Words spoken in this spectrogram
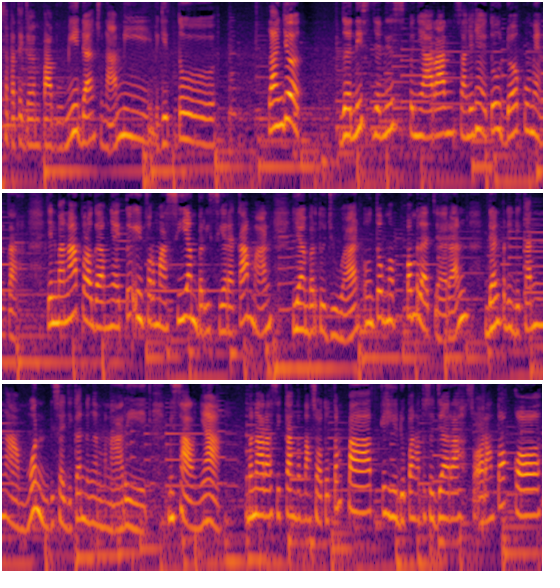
seperti gempa bumi dan tsunami. Begitu. Lanjut, jenis-jenis penyiaran selanjutnya itu dokumenter yang mana programnya itu informasi yang berisi rekaman yang bertujuan untuk pembelajaran dan pendidikan namun disajikan dengan menarik misalnya menarasikan tentang suatu tempat, kehidupan atau sejarah seorang tokoh,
